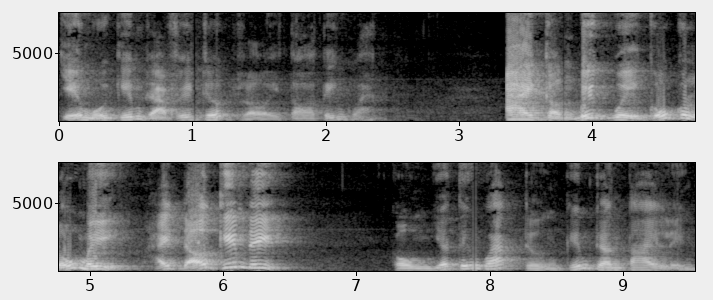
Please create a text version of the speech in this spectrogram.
chĩa mũi kiếm ra phía trước rồi to tiếng quát. Ai cần biết quy củ của lũ mi, hãy đỡ kiếm đi. Cùng với tiếng quát trường kiếm trên tay liền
